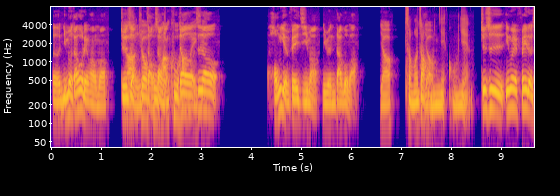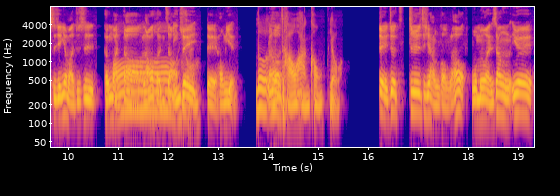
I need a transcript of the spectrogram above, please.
呃，你们有搭过联航吗？就是这种早上叫这叫红眼飞机嘛？你们搭过吧？有。怎么叫红眼？红眼就是因为飞的时间要么就是很晚到，然后很早，所以对红眼。乐乐桃航空有，对，就就是这些航空。然后我们晚上因为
